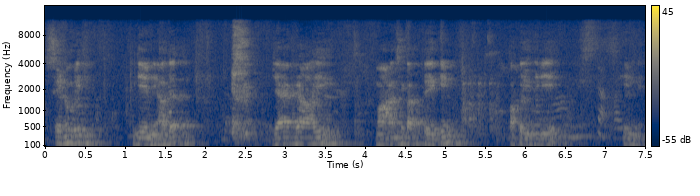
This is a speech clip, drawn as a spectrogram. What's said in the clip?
සෙනුරි දියණිය අද ජයග්‍රාහී මානසිකත්වයකින් අප ඉදිරියේ ඉන්නේ.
